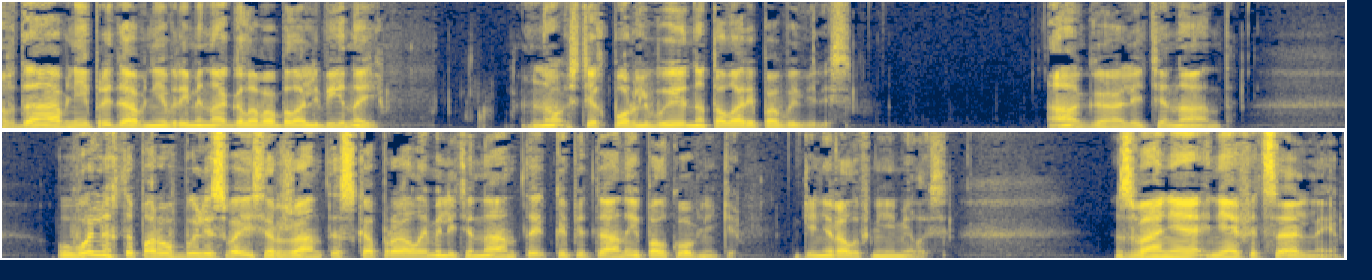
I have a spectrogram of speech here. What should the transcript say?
В давние-предавние времена голова была львиной, но с тех пор львы на таларе повывелись. — Ага, лейтенант. У вольных топоров были свои сержанты с капралами, лейтенанты, капитаны и полковники. Генералов не имелось. Звания неофициальные.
